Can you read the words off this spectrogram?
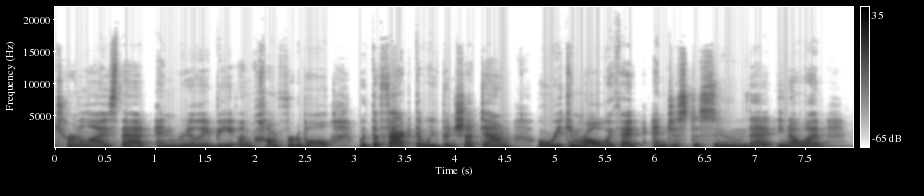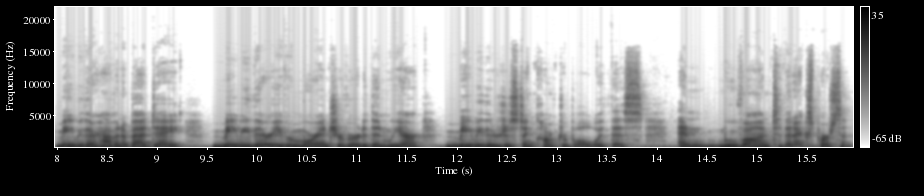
internalize that and really be uncomfortable with the fact that we've been shut down, or we can roll with it and just assume that, you know what, maybe they're having a bad day. Maybe they're even more introverted than we are. Maybe they're just uncomfortable with this and move on to the next person.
